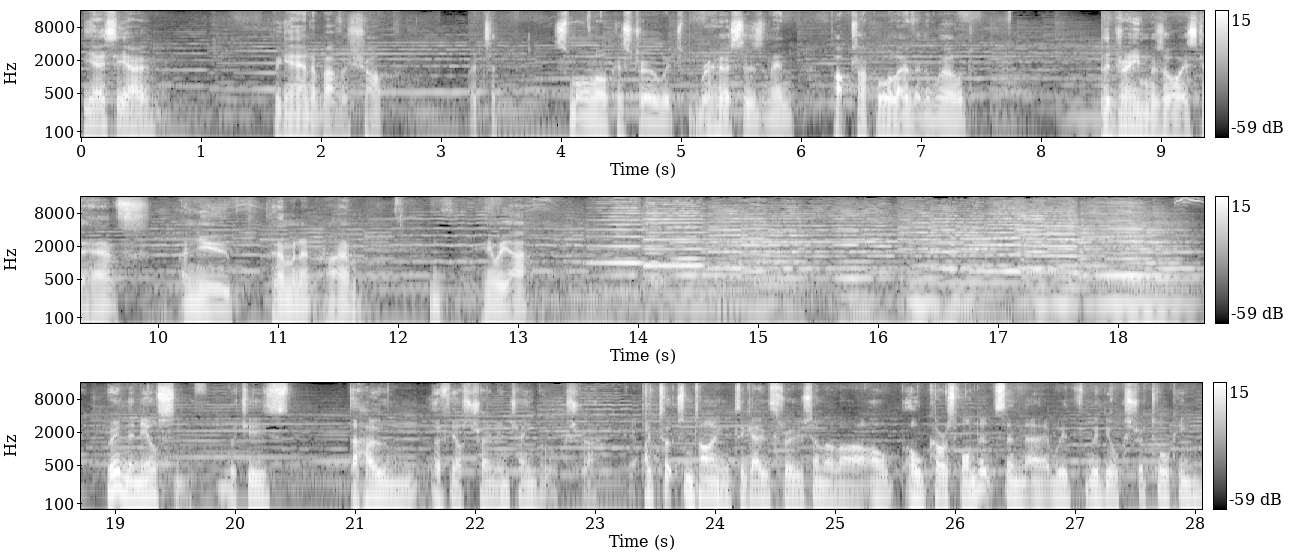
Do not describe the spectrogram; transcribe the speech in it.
The ACO began above a shop. It's a small orchestra which rehearses and then pops up all over the world. The dream was always to have a new permanent home. And here we are. We're in the Neilson, which is the home of the Australian Chamber Orchestra. I took some time to go through some of our old, old correspondence and uh, with, with the orchestra talking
